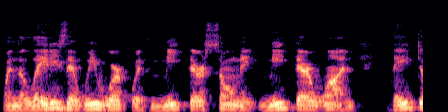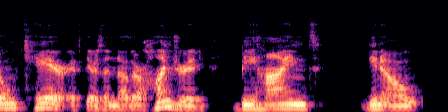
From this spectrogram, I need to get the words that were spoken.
When the ladies that we work with meet their soulmate, meet their one, they don't care if there's another hundred behind, you know,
